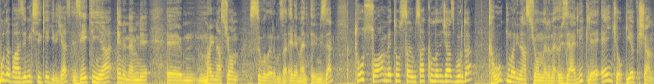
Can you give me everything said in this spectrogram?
Burada balzamik sirke gireceğiz. Zeytinyağı en önemli e, marinasyon sıvılarımızdan, elementlerimizden. Toz soğan ve toz sarımsak kullanacağız burada. Tavuk marinasyonlarına özellikle en çok yakışan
